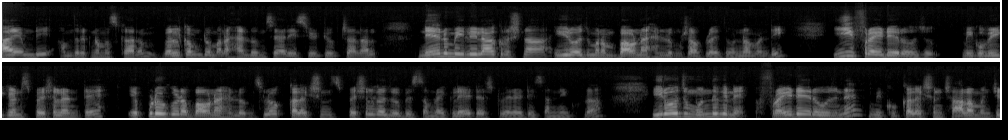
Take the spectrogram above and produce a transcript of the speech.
హాయ్ అండి అందరికి నమస్కారం. వెల్కమ్ టు మన హ్యాండ్లూమ్ శారీస్ యూట్యూబ్ ఛానల్ నేను మీ లీలాకృష్ణ. ఈరోజు మనం భావన హ్యాండ్లూమ్ షాప్లో అయితే ఉన్నామండి. ఈ ఫ్రైడే రోజు మీకు వీకెండ్ స్పెషల్ అంటే ఎప్పుడూ కూడా భావన హ్యాండ్లూమ్స్లో కలెక్షన్ స్పెషల్గా చూపిస్తాం లైక్ లేటెస్ట్ వెరైటీస్ అన్నీ కూడా. ఈరోజు ముందుగానే ఫ్రైడే రోజునే మీకు కలెక్షన్ చాలా మంచి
